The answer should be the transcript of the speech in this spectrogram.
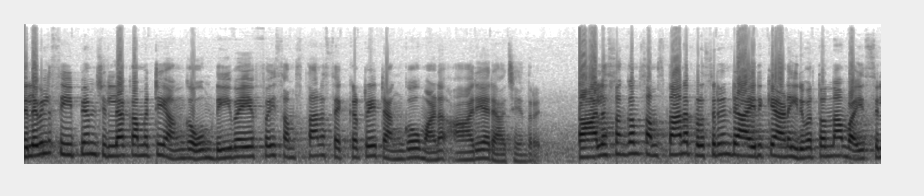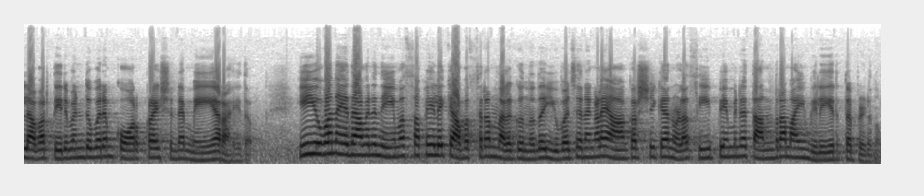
നിലവിൽ സി ജില്ലാ കമ്മിറ്റി അംഗവും ഡിവൈഎഫ്ഐ സംസ്ഥാന സെക്രട്ടേറിയറ്റ് അംഗവുമാണ് ആര്യ രാജേന്ദ്രൻ. ബാലസംഘം സംസ്ഥാന പ്രസിഡന്റ് ആയിരിക്കെയാണ് ഇരുപത്തൊന്നാം വയസ്സിൽ അവർ തിരുവനന്തപുരം കോർപ്പറേഷന്റെ മേയറായത്. ഈ യുവ നേതാവിന് നിയമസഭയിലേക്ക് അവസരം നൽകുന്നത് യുവജനങ്ങളെ ആകർഷിക്കാനുള്ള സി പി എമ്മിന്റെ തന്ത്രമായും വിലയിരുത്തപ്പെടുന്നു.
